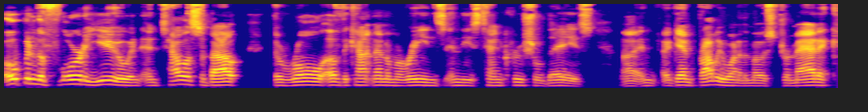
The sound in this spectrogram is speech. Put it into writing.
open the floor to you and, and tell us about the role of the Continental Marines in these 10 crucial days. Uh, and again, probably one of the most dramatic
